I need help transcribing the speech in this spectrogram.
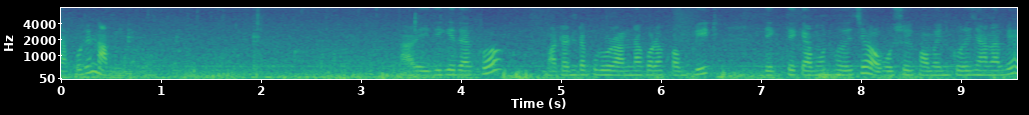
তারপরে নামিয়ে নেব। আর এইদিকে দেখো, মাটনটা পুরো রান্না করা কমপ্লিট দেখতে কেমন হয়েছে অবশ্যই কমেন্ট করে জানাবে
